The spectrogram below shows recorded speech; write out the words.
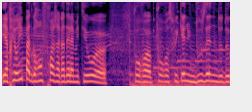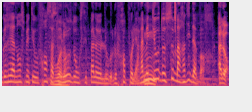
Et a priori, pas de grand froid. J'ai regardé la météo euh, pour, euh, pour ce week-end, une douzaine de degrés annonce Météo France à Voilà. Toulouse, donc c'est pas le, le- le froid polaire. La météo de ce mardi d'abord. Alors,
